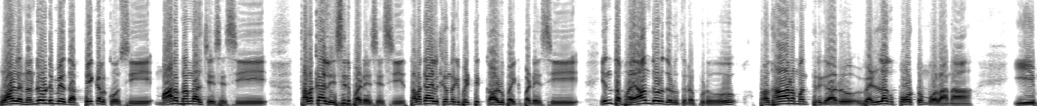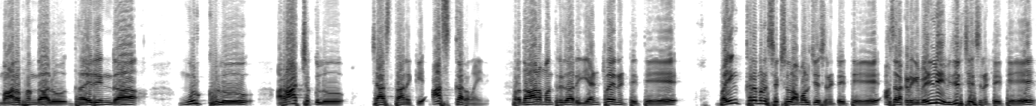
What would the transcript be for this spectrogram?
వాళ్ళ నడ్రోడ్డు మీద పీకలు కోసి మానభంగాలు చేసేసి తలకాయలు ఇసిరి పడేసేసి తలకాయలు కిందకి పెట్టి కాళ్ళు పైకి పడేసి ఇంత భయాందోళన జరుగుతున్నప్పుడు ప్రధానమంత్రి గారు వెళ్ళకపోవటం మూలాన ఈ మానభంగాలు ధైర్యంగా మూర్ఖులు అరాచకులు చేస్తానికి ఆస్కారమైంది. ప్రధానమంత్రి గారు ఎంటర్ అయినట్టయితే భయంకరమైన శిక్షలు అమలు చేసినట్టయితే అసలు అక్కడికి వెళ్ళి విజిట్ చేసినట్టయితే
